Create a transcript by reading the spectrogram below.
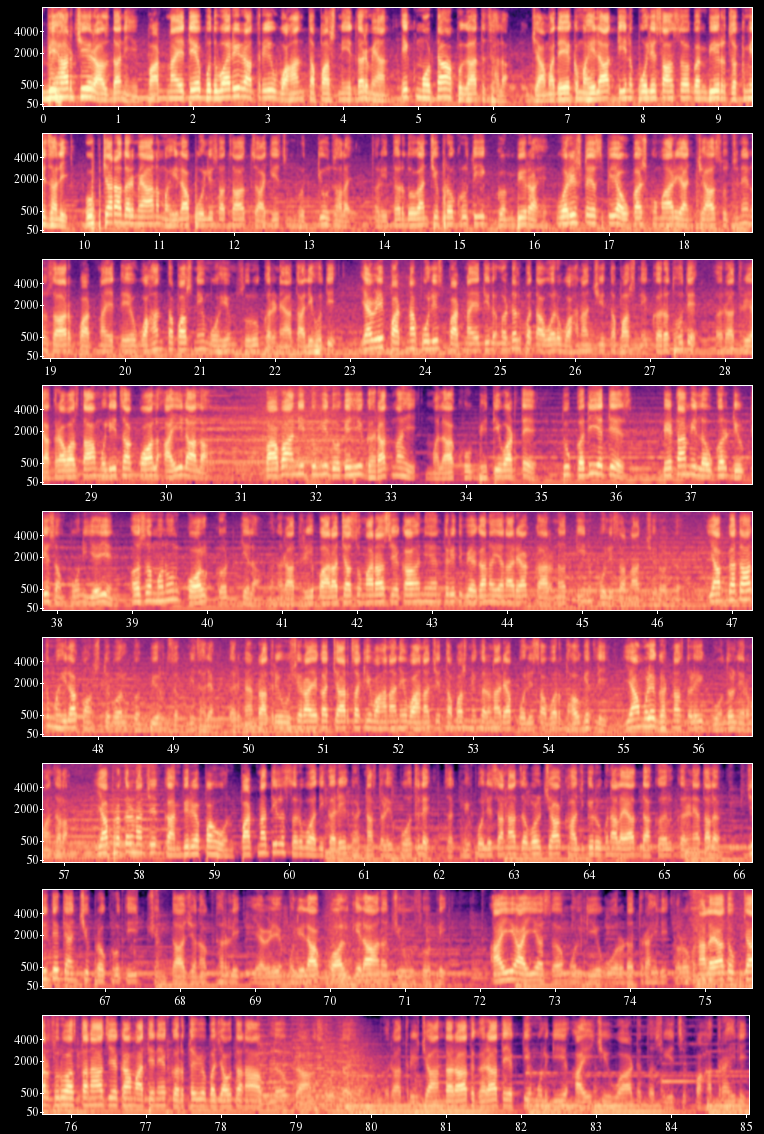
बिहारची राजधानी पाटणा येथे बुधवारी रात्री वाहन तपासणी दरम्यान एक मोठा अपघात झाला ज्यामध्ये एक महिला तीन पोलिसासह गंभीर जखमी झाली. उपचारादरम्यान महिला पोलिसाचा जागीच मृत्यू झालाय. तर इतर दोघांची प्रकृती गंभीर आहे. वरिष्ठ एस पी अवकाश कुमार यांच्या सूचनेनुसार पाटणा येथे वाहन तपासणी मोहीम सुरू करण्यात आली होती. यावेळी पाटणा पोलीस पाटणा येथील अटल पथावर वाहनांची तपासणी करत होते. रात्री अकरा वाजता मुलीचा कॉल आईला आला. बाबा आणि तुम्ही दोघेही घरात नाही. मला खूप भीती वाटते. तू कधी येतेस? बेटा मी लवकर ड्युटी संपवून येईन असं म्हणून कॉल कट केला. आणि रात्री बाराच्या सुमारास एका अनियंत्रित वेगानं येणाऱ्या कारनं तीन पोलिसांना चिरडलं. या अपघातात महिला कॉन्स्टेबल गंभीर जखमी झाल्या. दरम्यान रात्री उशिरा एका चारचाकी वाहनाने वाहनाची तपासणी करणाऱ्या पोलिसावर धाव घेतली. यामुळे घटनास्थळी गोंधळ निर्माण झाला. या प्रकरणाचे गांभीर्य पाहून पाटणातील सर्व अधिकारी घटनास्थळी पोहोचले. जखमी पोलिसांना जवळच्या खाजगी रुग्णालयात दाखल करण्यात आलं. जिथे त्यांची प्रकृती चिंताजनक ठरली. यावेळी मुलीला कॉल केला आणि जीव सोडली. आई आई असं मुलगी ओरडत राहिली. रुग्णालयात उपचार सुरू असतानाच एका मातेने कर्तव्य बजावताना आपलं प्राण सोडलंय. रात्रीच्या अंधारात घरात एकटी मुलगी आईची वाट तशीच पाहत राहिली.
